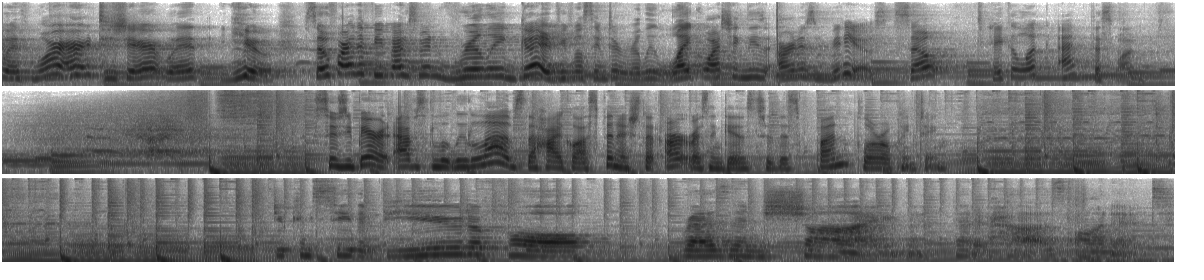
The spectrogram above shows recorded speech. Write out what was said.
with more art to share with you. So far, the feedback's been really good. People seem to really like watching these artist videos. So take a look at this one. Susie Barrett absolutely loves the high gloss finish that art resin gives to this fun floral painting. You can see the beautiful resin shine that it has on it.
